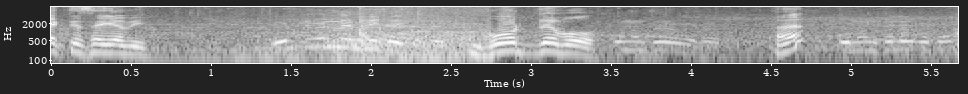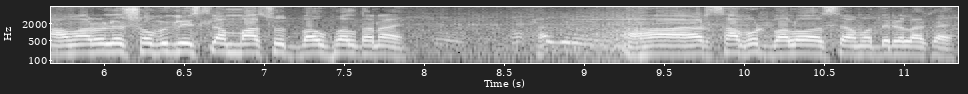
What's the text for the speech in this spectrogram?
দেখতে চাই আমি। ভোট দেব? হ্যাঁ? আমার হলো শফিকুল ইসলাম মাসুদ বাউফাল থানায়। হ্যাঁ আর সাপোর্ট ভালো আছে আমাদের এলাকায়।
